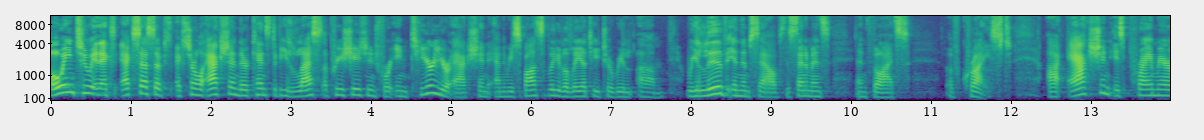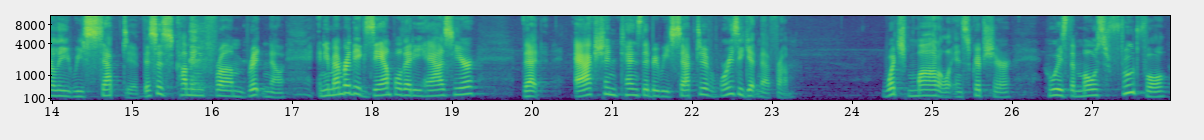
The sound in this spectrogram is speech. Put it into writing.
Owing to an ex- excess of external action, there tends to be less appreciation for interior action and the responsibility of the laity to re, um, relive in themselves the sentiments and thoughts of Christ. Uh, action is primarily receptive. This is coming from Britain now. And you remember the example that he has here? That action tends to be receptive. Where is he getting that from? Which model in Scripture, who is the most fruitful,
